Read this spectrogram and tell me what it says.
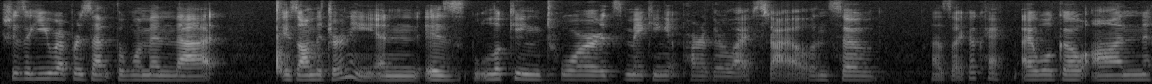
she's like, you represent the woman that is on the journey and is looking towards making it part of their lifestyle. And so I was like, okay, I will go on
